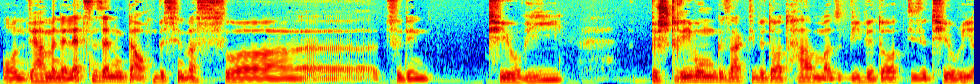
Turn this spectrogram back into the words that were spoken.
Und wir haben in der letzten Sendung da auch ein bisschen was zur, äh, zu den Theoriebestrebungen gesagt, die wir dort haben, also wie wir dort diese Theorie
